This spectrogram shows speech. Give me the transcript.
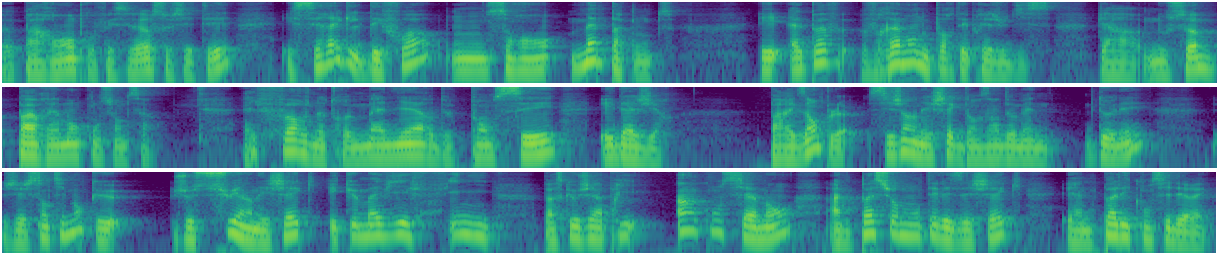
euh, parents, professeurs, société, et ces règles, des fois, on s'en rend même pas compte. Et elles peuvent vraiment nous porter préjudice, car nous sommes pas vraiment conscients de ça. Elles forgent notre manière de penser et d'agir. Par exemple, si j'ai un échec dans un domaine donné, j'ai le sentiment que je suis un échec et que ma vie est finie, parce que j'ai appris inconsciemment à ne pas surmonter les échecs et à ne pas les considérer.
